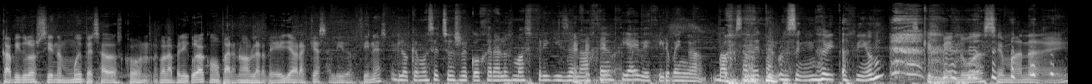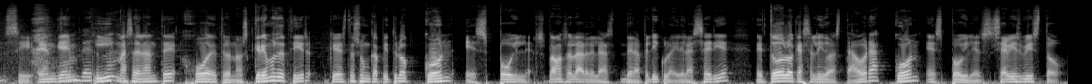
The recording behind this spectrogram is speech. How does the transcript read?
capítulos siendo muy pesados con, con, la película, como para no hablar de ella ahora que ha salido en cines. Lo que hemos hecho es recoger a los más frikis de la agencia y decir, venga, vamos a meterlos en una habitación. Es que menuda semana, ¿eh? Sí, Endgame y más adelante Juego de Tronos. Queremos decir que este es un capítulo con spoilers. Vamos a hablar de, las, de la película y de la serie, de todo lo que ha salido hasta ahora con spoilers. Si habéis visto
